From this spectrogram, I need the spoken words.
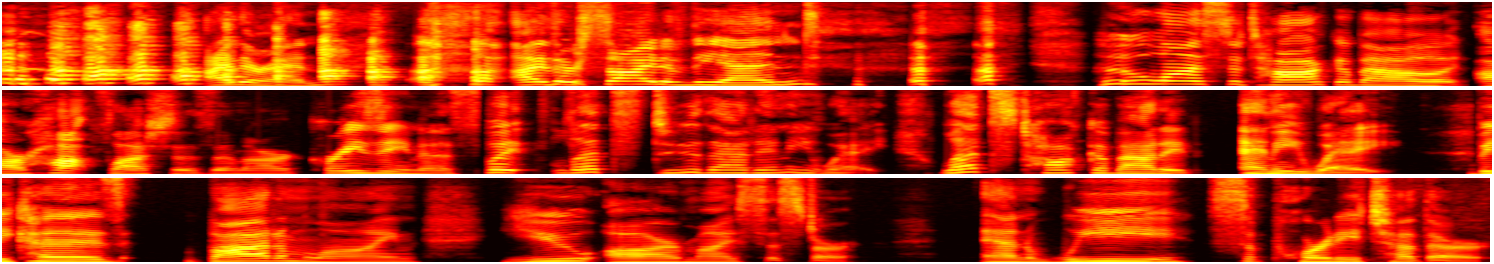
either end. Uh, either side of the end. Who wants to talk about our hot flashes and our craziness? But let's do that anyway. Let's talk about it anyway because bottom line, you are my sister and we support each other.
